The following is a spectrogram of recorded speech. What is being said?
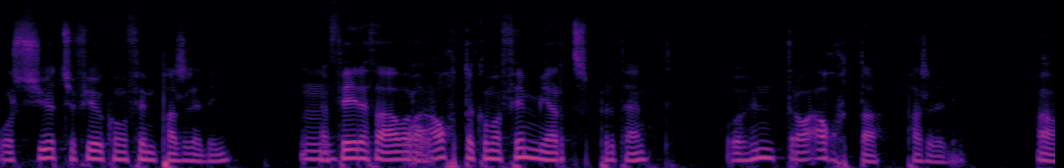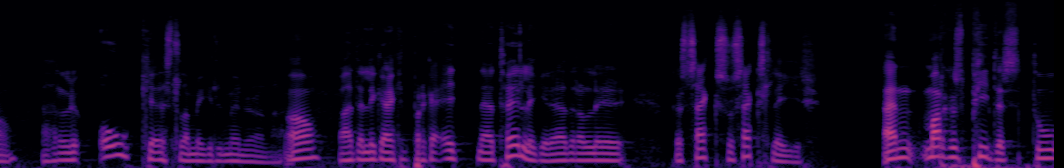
og 74,5 passreiting mm. en fyrir það var það 8,5 yards per attempt og 108 passreiting Já, það er alveg ógeðslega mikill munur hana já og þetta er líka ekkert bara einn eða tveir leikir þetta er alveg 6 og 6 leikir. En Marcus Peters, þú,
